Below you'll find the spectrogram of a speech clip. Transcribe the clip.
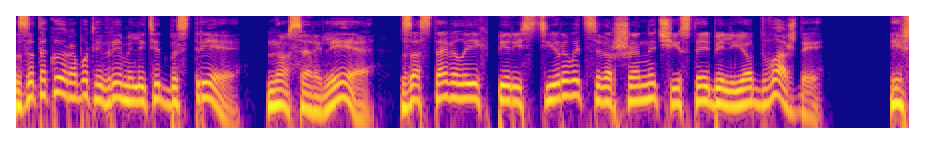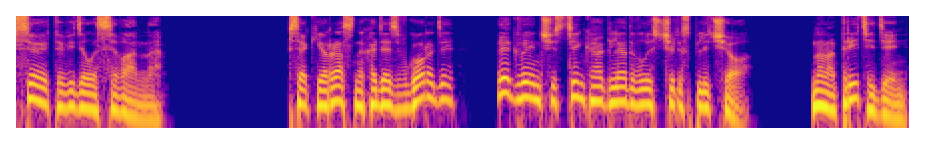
за такой работой время летит быстрее, но Сорелея заставила их перестирывать совершенно чистое белье дважды. И все это виделась Иванна. Всякий раз, находясь в городе, Эгвейн частенько оглядывалась через плечо, но на третий день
